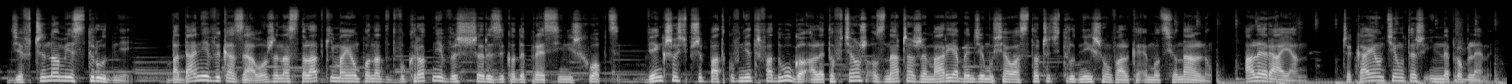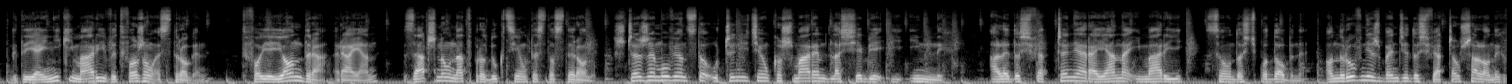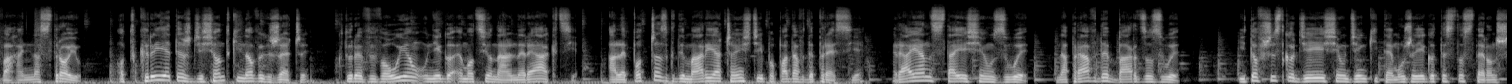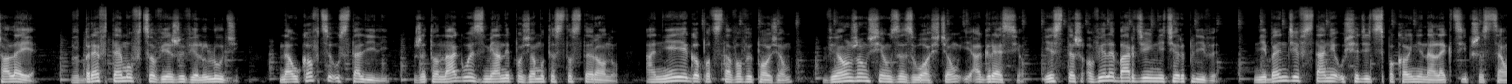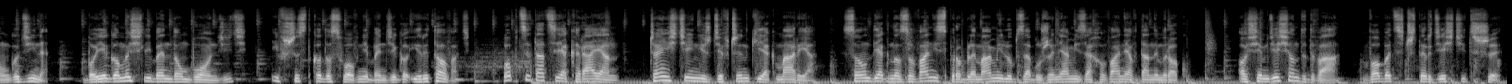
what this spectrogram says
Dziewczynom jest trudniej. Badanie wykazało, że nastolatki mają ponad dwukrotnie wyższe ryzyko depresji niż chłopcy. Większość przypadków nie trwa długo, ale to wciąż oznacza, że Maria będzie musiała stoczyć trudniejszą walkę emocjonalną. Ale Ryan, czekają cię też inne problemy. Gdy jajniki Marii wytworzą estrogen, twoje jądra, Ryan, zaczną nadprodukcję testosteronu. Szczerze mówiąc, to uczyni cię koszmarem dla siebie i innych. Ale doświadczenia Ryana i Marii są dość podobne. On również będzie doświadczał szalonych wahań nastroju. Odkryje też dziesiątki nowych rzeczy, które wywołują u niego emocjonalne reakcje. Ale podczas gdy Maria częściej popada w depresję, Ryan staje się zły, naprawdę bardzo zły. I to wszystko dzieje się dzięki temu, że jego testosteron szaleje, wbrew temu, w co wierzy wielu ludzi. Naukowcy ustalili, że to nagłe zmiany poziomu testosteronu, a nie jego podstawowy poziom, wiążą się ze złością i agresją. Jest też o wiele bardziej niecierpliwy. Nie będzie w stanie usiedzieć spokojnie na lekcji przez całą godzinę, bo jego myśli będą błądzić i wszystko dosłownie będzie go irytować. Chłopcy tacy jak Ryan, częściej niż dziewczynki jak Maria, są diagnozowani z problemami lub zaburzeniami zachowania w danym roku. 82 wobec 43.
